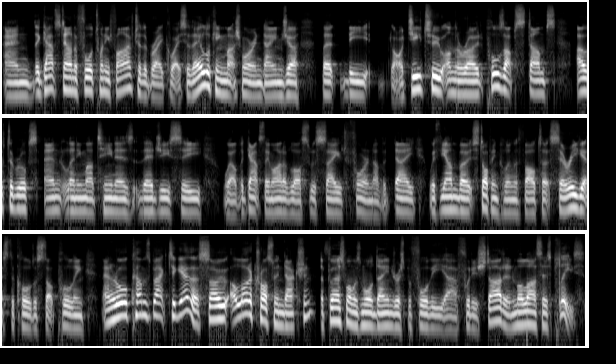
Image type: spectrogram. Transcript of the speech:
and the gap's down to 425 to the breakaway. So they're looking much more in danger, but the oh, G2 on the road pulls up stumps. Uijtdebroeks and Lenny Martinez, their GC, well, the gaps they might have lost was saved for another day. With Jumbo stopping pulling with Valter, Serry gets the call to stop pulling, and it all comes back together. So a lot of crosswind action. The first one was more dangerous before the uh, footage started, and Molard says, please,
